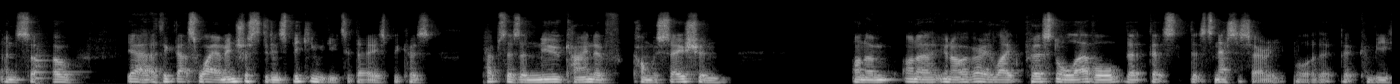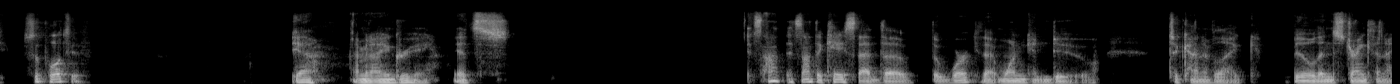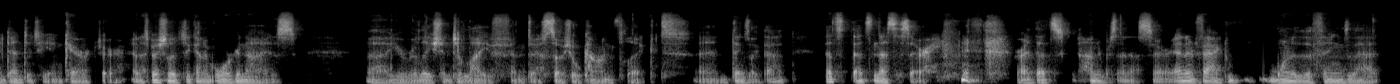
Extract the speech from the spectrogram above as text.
And so yeah i think that's why i'm interested in speaking with you today is because perhaps there's a new kind of conversation on a on a you know a very like personal level that that's that's necessary or that that can be supportive. Yeah i mean i agree. It's it's not it's not the case that the the work that one can do to kind of like build and strengthen identity and character and especially to kind of organize uh, your relation to life and to social conflict and things like that that's that's necessary right? That's 100% necessary. And in fact one of the things that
